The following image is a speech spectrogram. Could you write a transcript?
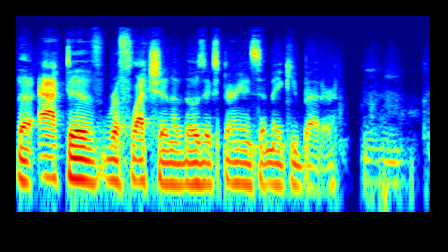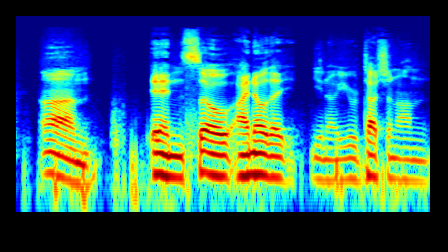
the active reflection of those experiences that make you better. Um, and so I know that you know you were touching on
